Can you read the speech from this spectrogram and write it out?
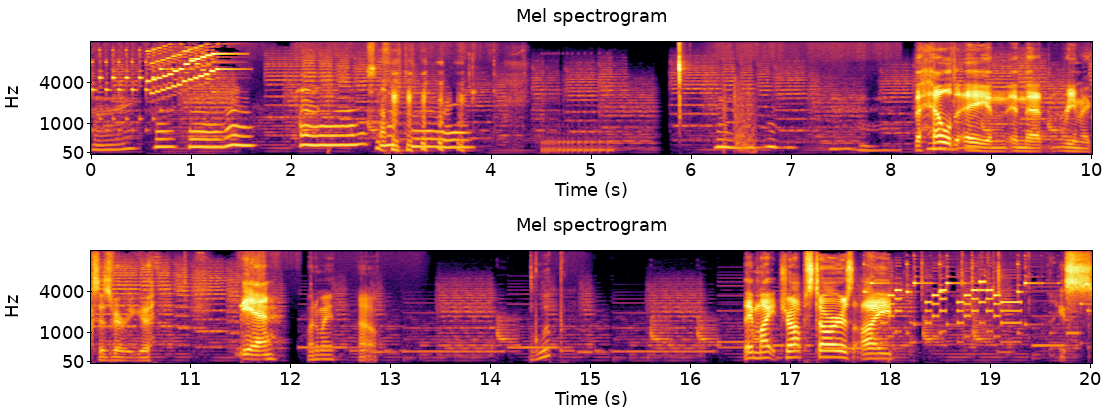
the held A in, in that remix is very good. yeah. What am I? Oh. Whoop. They might drop stars. I. Nice.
